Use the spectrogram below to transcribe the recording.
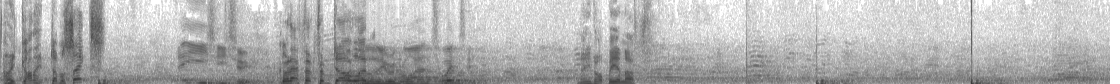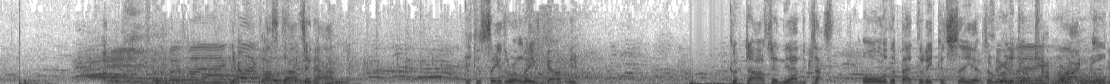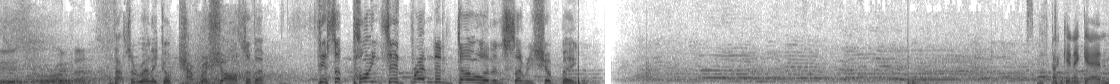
Oh, he got it. Double six. 82. Good effort from Dolan. Michael, require 20. May not be enough. Eight on the first leg. Yeah, Michael last dart Smith. in hand. You can see the relief, can't you? Good dart in the end because that's all of the bed that he could see. It was a really good camera Michael angle. to throw first. And that's a really good camera shot of a disappointed Brendan Dolan, and so he should be. Smith back in again.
